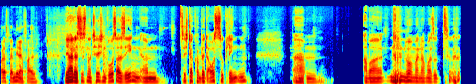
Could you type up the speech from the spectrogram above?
war das bei mir der Fall. Ja, das ist natürlich ein großer Segen, ähm, sich da komplett auszuklinken. Ähm, aber nur um mal nochmal so zu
